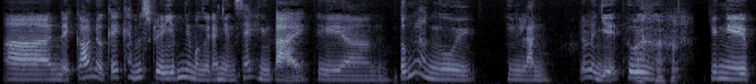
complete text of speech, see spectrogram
à, để có được cái chemistry giống như mà người đang nhận xét hiện tại thì à, Tuấn là người hiền lành rất là dễ thương chuyên nghiệp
